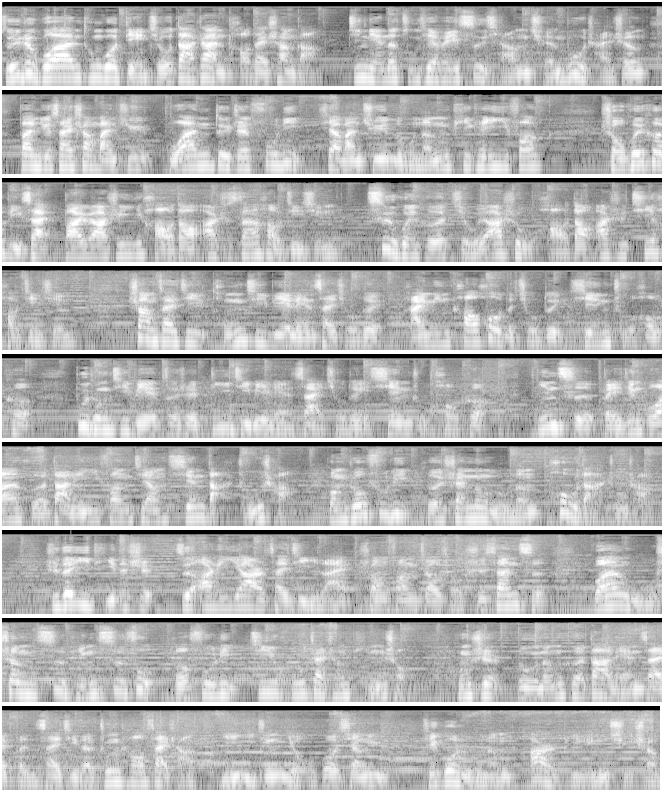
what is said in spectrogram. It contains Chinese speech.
随着国安通过点球大战淘汰上港，今年的足协杯四强全部产生。半决赛上半区，国安对阵富力；下半区，鲁能 PK 一方。首回合比赛八月二十一号到二十三号进行，次回合九月二十五号到二十七号进行。上赛季同级别联赛球队排名靠后的球队先主后客，不同级别则是低级别联赛球队先主后客。因此，北京国安和大连一方将先打主场，广州富力和山东鲁能后打主场。值得一提的是，自2012赛季以来，双方交手十三次，国安五胜四平四负，和富力几乎战成平手。同时，鲁能和大连在本赛季的中超赛场也已经有过相遇，结果鲁能二比零取胜。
